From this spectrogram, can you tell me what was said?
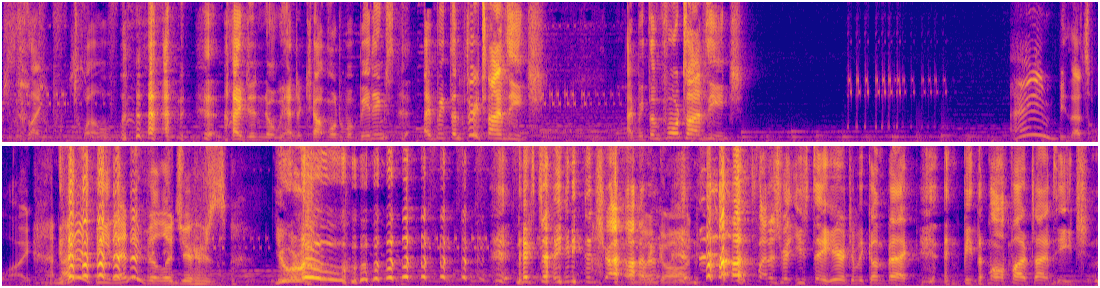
Just like 12. I didn't know we had to count multiple beatings. I beat them three times each. I beat them four times each. I didn't beat. That's a lie. I didn't beat any villagers. You lose! Next time you need to try Oh my harder. god. Punishment, you stay here until we come back and beat them all five times each.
